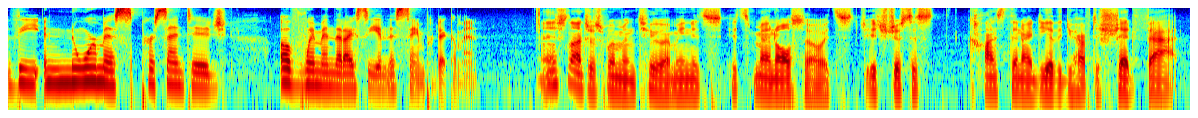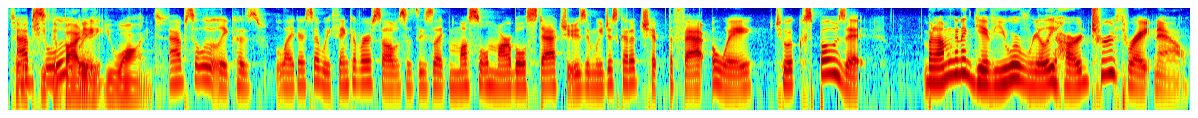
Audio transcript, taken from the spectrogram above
the enormous percentage of women that I see in this same predicament. And it's not just women too. I mean, it's it's men also. It's it's just this constant idea that you have to shed fat to achieve the body that you want. Absolutely, because like I said, we think of ourselves as these like muscle marble statues, and we just got to chip the fat away to expose it. But I'm going to give you a really hard truth right now.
